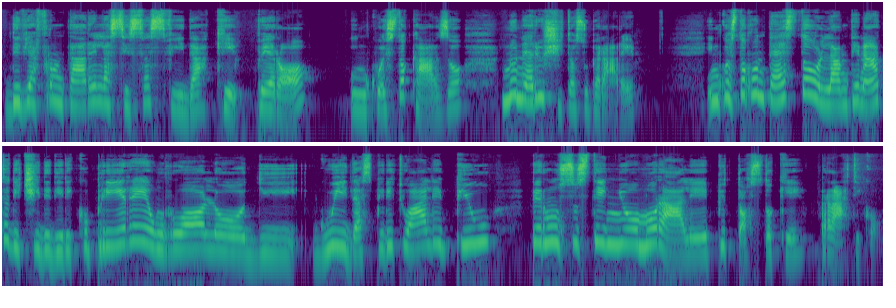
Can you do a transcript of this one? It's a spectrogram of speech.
devi affrontare la stessa sfida che però, in questo caso, non è riuscito a superare. In questo contesto l'antenato decide di ricoprire un ruolo di guida spirituale più per un sostegno morale piuttosto che pratico.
